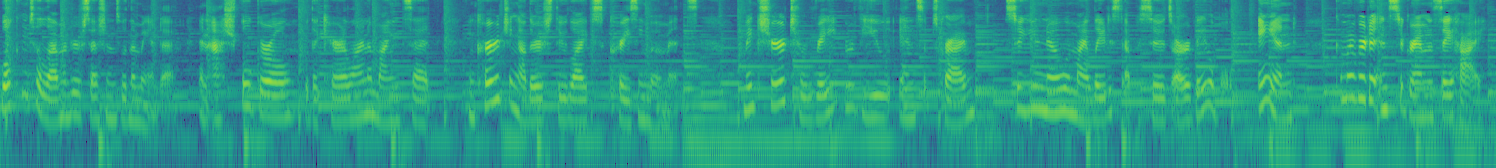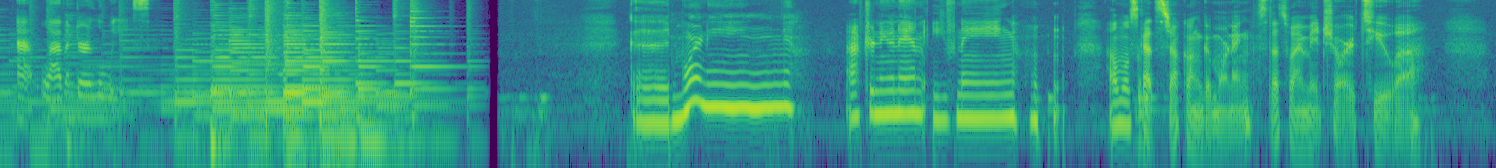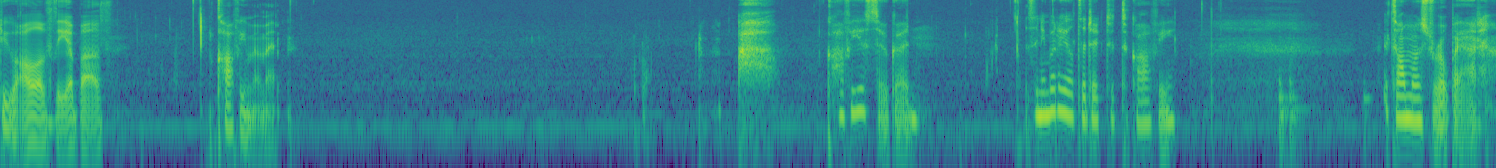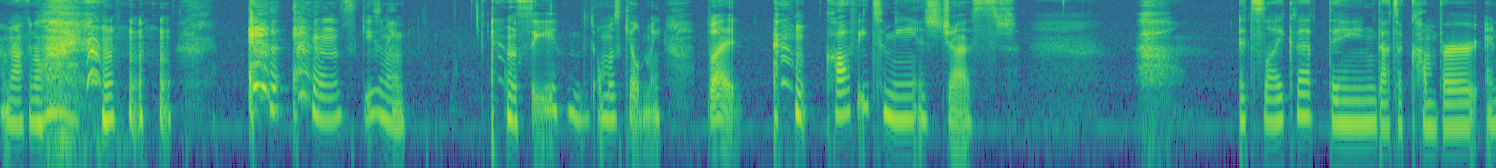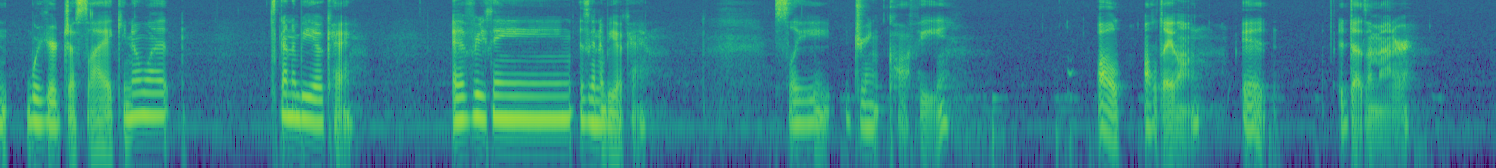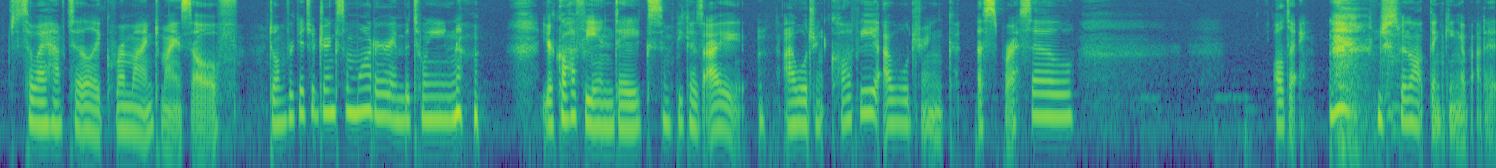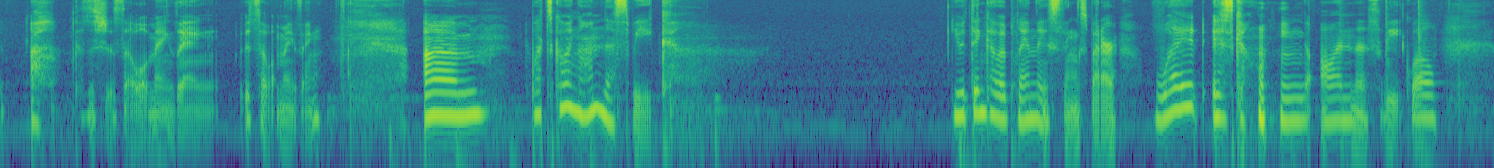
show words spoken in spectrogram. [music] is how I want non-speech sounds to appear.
Welcome to Lavender Sessions with Amanda, an Asheville girl with a Carolina mindset, encouraging others through life's crazy moments. Make sure to rate, review, and subscribe so you know when my latest episodes are available. And come over to Instagram and say hi at Lavender Louise. Good morning, afternoon, and evening. [laughs] Almost got stuck on good morning, so that's why I made sure to uh, do all of the above. Coffee moment. Ah, [sighs] coffee is so good. Is anybody else addicted to coffee? It's almost real bad. I'm not gonna [laughs] lie. [coughs] Excuse me. [coughs] See, it almost killed me. But [coughs] coffee to me is just [sighs] it's like that thing that's a comfort and where you're just like, you know what? It's going to be okay. Everything is going to be okay. Sleep, drink coffee all all day long. It it doesn't matter. So I have to like remind myself, don't forget to drink some water in between [laughs] your coffee intakes because I I will drink coffee, I will drink espresso all day. [laughs] just without thinking about it. because it's just so amazing. It's so amazing. Um what's going on this week? You would think I would plan these things better. What [laughs] is going on this week? Well,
